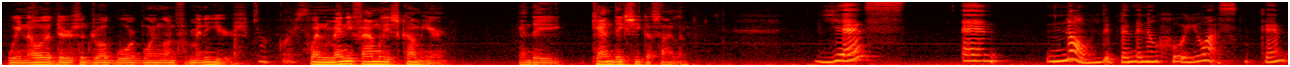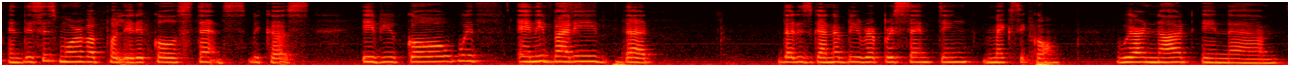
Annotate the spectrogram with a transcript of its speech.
we know that there's a drug war going on for many years. Of course. When many families come here, and they can they seek asylum? Yes and no, depending on who you ask. Okay, and this is more of a political stance because if you go with anybody that that is gonna be representing Mexico, we are not in um,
